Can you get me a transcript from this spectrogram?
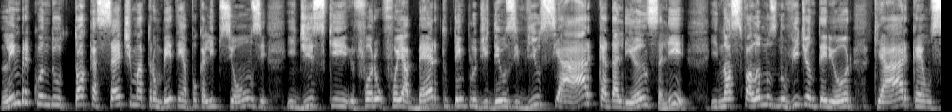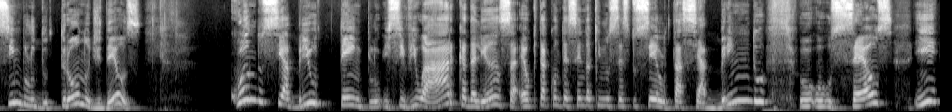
lembra quando toca a sétima trombeta em Apocalipse 11 e diz que foram, foi aberto o templo de Deus e viu-se a arca da aliança ali? E nós falamos no vídeo anterior que a arca é um símbolo do trono de Deus. Quando se abriu o templo e se viu a arca da aliança, é o que está acontecendo aqui no sexto selo. Está se abrindo o, o, os céus e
